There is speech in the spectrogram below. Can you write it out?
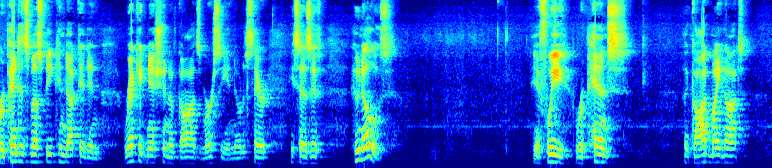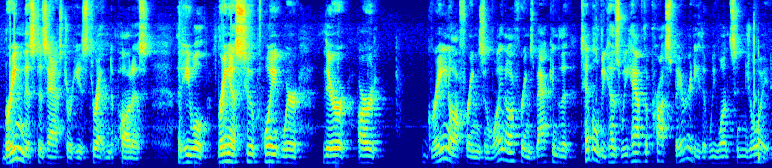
Repentance must be conducted in recognition of God's mercy. And notice there, he says, if who knows? If we repent, that God might not bring this disaster he has threatened upon us, that he will bring us to a point where there are grain offerings and wine offerings back into the temple because we have the prosperity that we once enjoyed.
